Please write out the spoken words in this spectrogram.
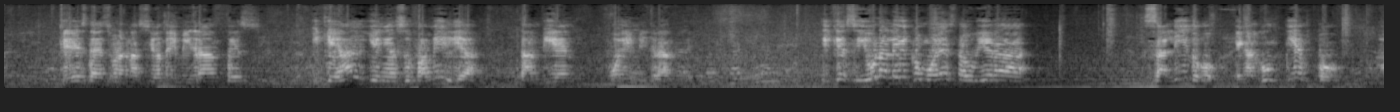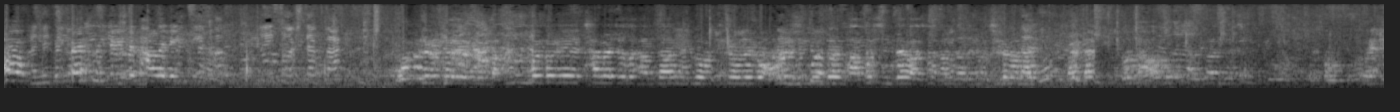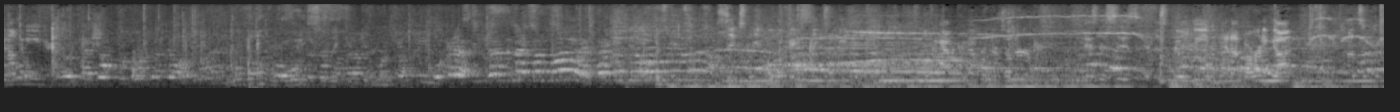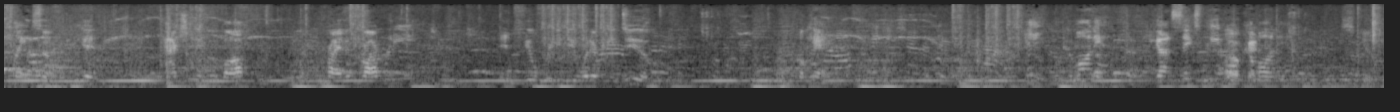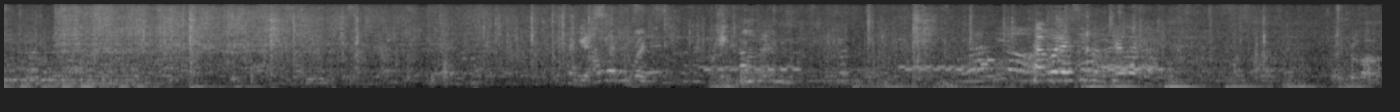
que esta es una nación de inmigrantes y que alguien en su familia también fue inmigrante. Y que si una ley como esta hubiera salido en algún tiempo, room so they can get more people. Six people, okay, six people. You have to remember there's other businesses in this building, and I've already gotten tons of complaints, so if you can actually move off private property and feel free to do whatever you do. Okay. Hey, come on in. You got six people, okay. come on in. Yes, come on. Okay, come on. I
